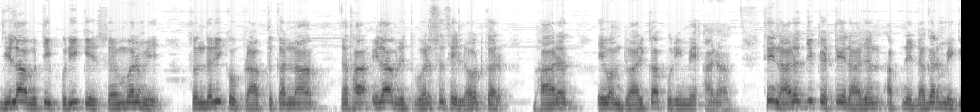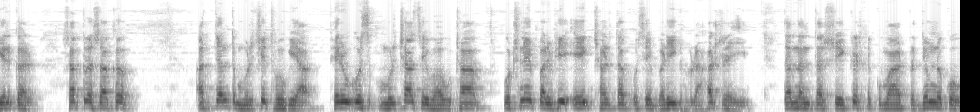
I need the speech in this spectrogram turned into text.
लीलावतीपुरी के स्वयंवर में सुंदरी को प्राप्त करना तथा इलावृत वर्ष से लौटकर भारत एवं द्वारिकापुरी में आना। श्री नारद जी कहते, राजन, अपने नगर में गिरकर शक्र सख अत्यंत मूर्छित हो गया। फिर उस मूर्छा से वह उठा। उठने पर भी एक क्षण तक उसे बड़ी घबराहट रही। तदनंतर श्री कृष्ण कुमार प्रद्युम्न को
